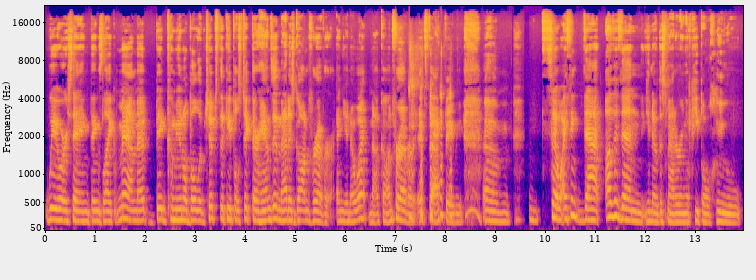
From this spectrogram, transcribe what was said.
we were saying things like, man, that big communal bowl of chips that people stick their hands in, that is gone forever. And you know what? Not gone forever. It's back, baby. Um, so I think that other than, you know, the smattering of people who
